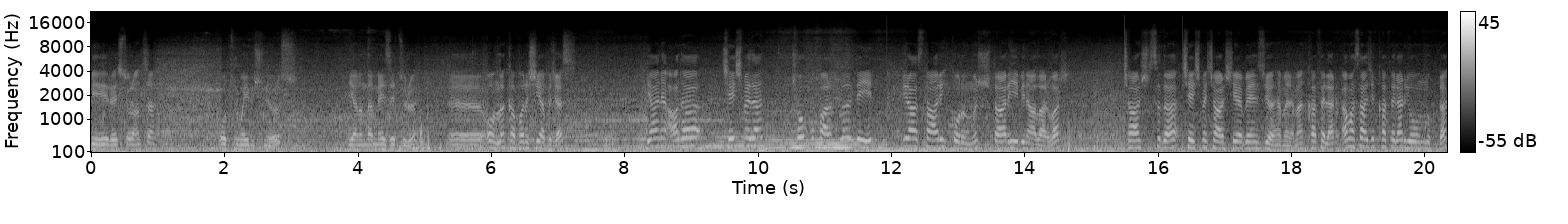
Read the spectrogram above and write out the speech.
bir restoranta oturmayı düşünüyoruz. Yanında meze türü. Ee, onunla kapanışı yapacağız. Yani ada Çeşme'den çok farklı değil. Biraz tarih korunmuş, tarihi binalar var. Çarşısı da Çeşme Çarşı'ya benziyor hemen hemen. Kafeler ama sadece kafeler yoğunlukta.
